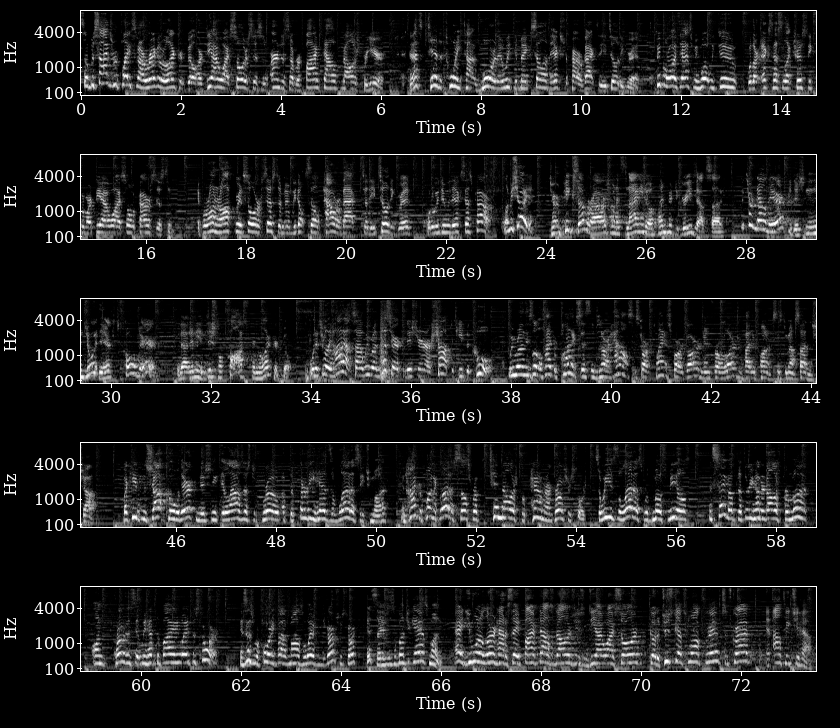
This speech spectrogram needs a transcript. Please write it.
So besides replacing our regular electric bill, our DIY solar system earned us over $5,000 per year. And that's 10 to 20 times more than we could make selling the extra power back to the utility grid. People always ask me what we do with our excess electricity from our DIY solar power system. If we're on an off-grid solar system and we don't sell power back to the utility grid, what do we do with the excess power? Let me show you. During peak summer hours when it's 90 to 100 degrees outside, we turn down the air conditioning and enjoy the extra cold air without any additional cost from the electric bill. When it's really hot outside, we run this air conditioner in our shop to keep it cool. We run these little hydroponic systems in our house and start plants for our garden and for our larger hydroponic system outside in the shop. By keeping the shop cool with air conditioning, it allows us to grow up to 30 heads of lettuce each month. And hydroponic lettuce sells for up to $10 per pound in our grocery store. So we use the lettuce with most meals and save up to $300 per month on produce that we have to buy anyway at the store. And since we're 45 miles away from the grocery store, it saves us a bunch of gas money. Hey, do you want to learn how to save $5,000 using DIY solar? Go to Two Steps from Off Grid, subscribe, and I'll teach you how.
